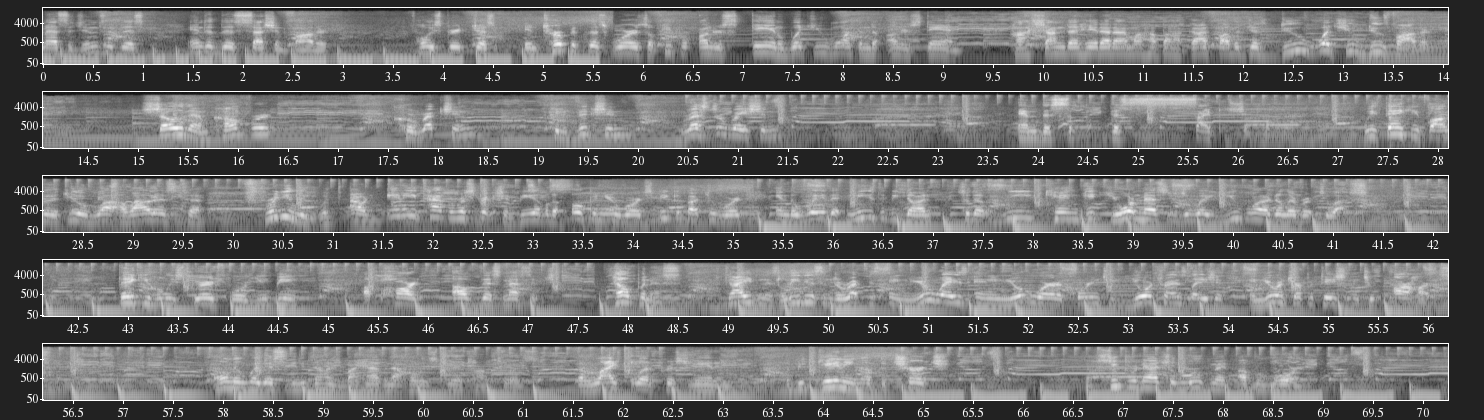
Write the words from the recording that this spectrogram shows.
message, into this, into this session, Father. Holy Spirit, just interpret this word so people understand what you want them to understand. Hashanda Mahaba. God, Father, just do what you do, Father. Show them comfort, correction, conviction, restoration, and dis- discipleship, Father. We thank you, Father, that you have allowed us to freely, without any type of restriction, be able to open your word, speak about your word in the way that needs to be done so that we can get your message the way you want to deliver it to us. Thank you, Holy Spirit, for you being a part of this message, helping us, guiding us, lead us, and direct us in your ways and in your word according to your translation and your interpretation into our hearts. Only way this can be done is by having that Holy Spirit talk to us. The lifeblood of Christianity, the beginning of the church, the supernatural movement of the Lord.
